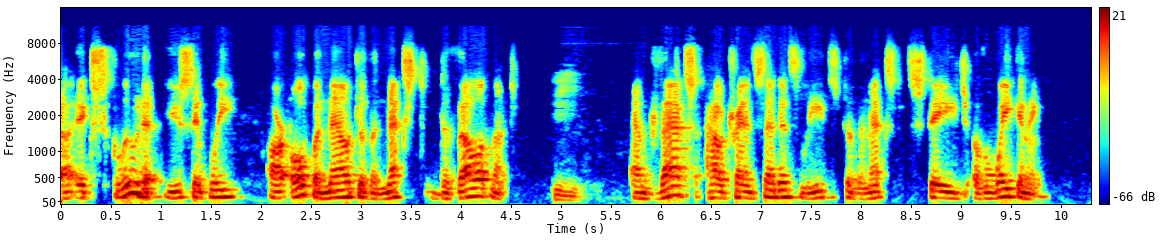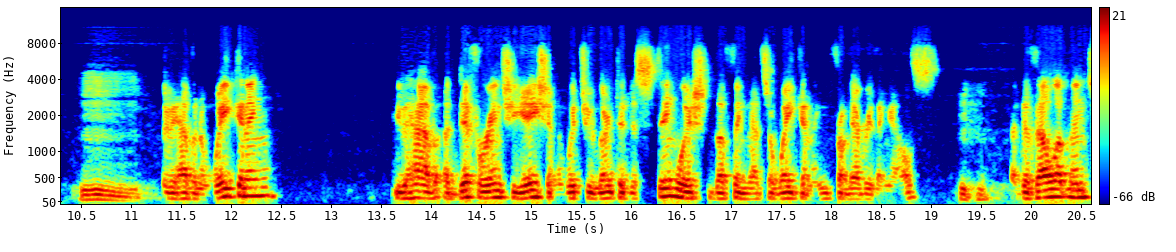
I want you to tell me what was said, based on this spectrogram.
uh, exclude it. You simply are open now to the next development. Mm. And that's how transcendence leads to the next stage of awakening. Mm. So you have an awakening, you have a differentiation in which you learn to distinguish the thing that's awakening from everything else, mm-hmm. a development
